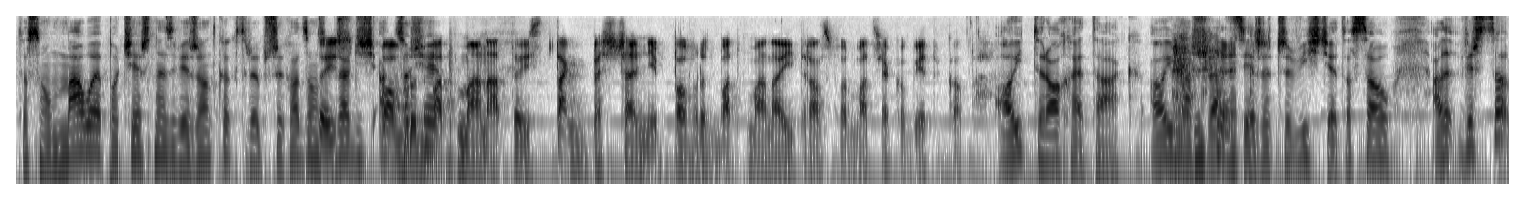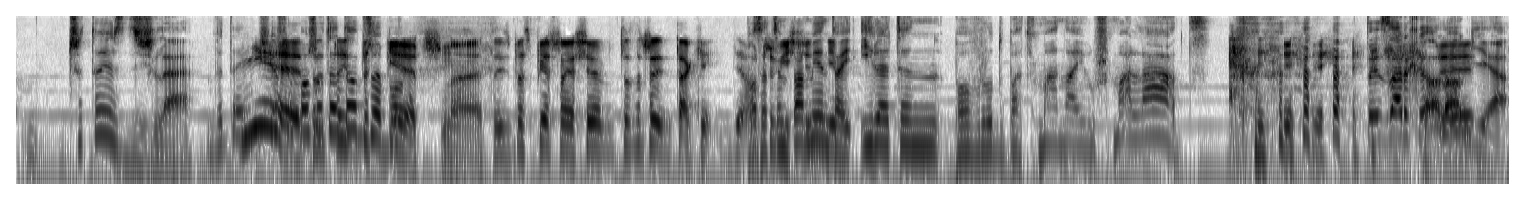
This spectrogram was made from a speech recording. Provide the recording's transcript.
to są małe, pocieszne zwierzątka, które przychodzą to sprawdzić, jest powrót się... Batmana, to jest tak bezczelnie powrót Batmana i transformacja kobiety kota. Oj, trochę tak. Oj, masz rację, rzeczywiście, to są... Ale wiesz co, czy to jest źle? Wydaje mi się, że może to, to, to jest dobrze, bezpieczne. Bo... To jest bezpieczne, ja się... To znaczy, tak, Poza tym pamiętaj, nie... ile ten powrót Batmana już ma lat. to jest archeologia.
